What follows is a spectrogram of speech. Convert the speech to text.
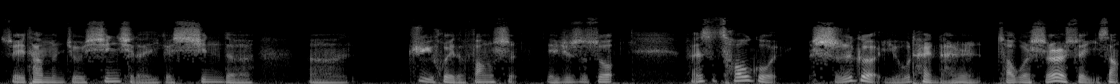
所以他们就兴起了一个新的呃聚会的方式，也就是说，凡是超过。十个犹太男人，超过十二岁以上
